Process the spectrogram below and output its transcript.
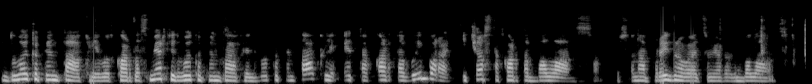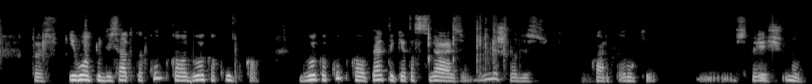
Двойка Пентаклей, вот карта смерти, двойка Пентаклей. Двойка Пентаклей – это карта выбора и часто карта баланса. То есть она проигрывается у меня как баланс. То есть и вот тут десятка кубков, а двойка кубков. Двойка кубков, опять-таки, это связи. Видишь, вот здесь карта руки м, скрещ, ну,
